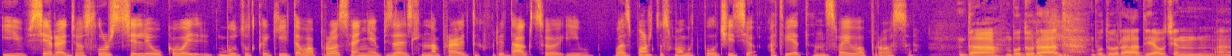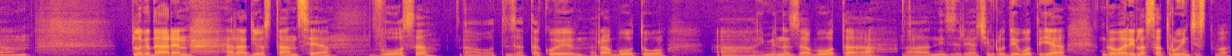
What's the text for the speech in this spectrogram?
И все радиослушатели, у кого будут какие-то вопросы, они обязательно направят их в редакцию и, возможно, смогут получить ответы на свои вопросы. Да, буду рад, буду рад. Я очень э, благодарен радиостанции ВОСа вот, за такую работу, э, именно забота незрячих людей. Вот я говорил о сотрудничестве.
